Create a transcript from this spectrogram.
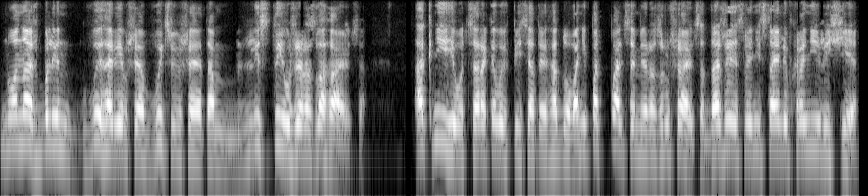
ну, она ж, блин, выгоревшая, выцвевшая, там, листы уже разлагаются. А книги вот 40-х, 50-х годов, они под пальцами разрушаются, даже если они стояли в хранилище.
